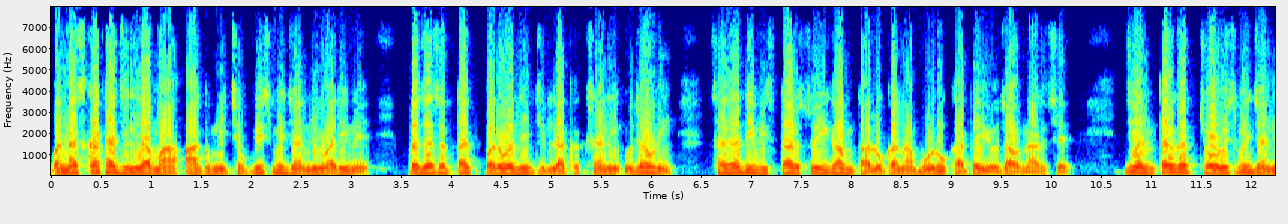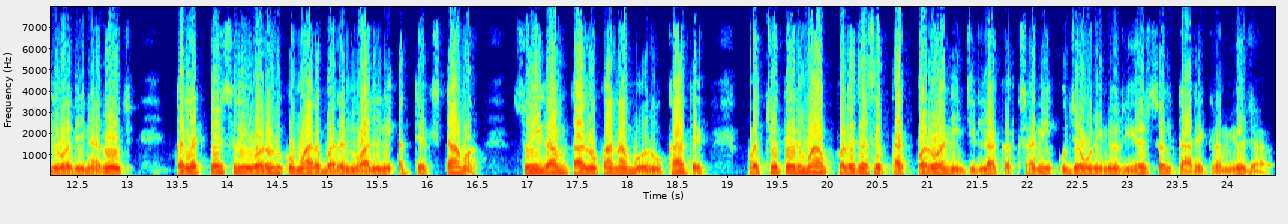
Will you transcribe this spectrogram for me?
બનાસકાંઠા જિલ્લામાં આગામી છવ્વીસમી જાન્યુઆરીને પ્રજાસત્તાક પર્વની જિલ્લા કક્ષાની ઉજવણી સરહદી વિસ્તાર સુઈ ગામ તાલુકાના બોરુ ખાતે યોજાનાર છે, જે અંતર્ગત ચોવીસમી જાન્યુઆરીના રોજ કલેક્ટર શ્રી વરુણકુમાર બરનવાલની અધ્યક્ષતામાં સુઈગામ તાલુકાના બોરુ ખાતે પચોતેરમાં પ્રજાસત્તાક પર્વની જિલ્લા કક્ષાની ઉજવણીનો રિહર્સલ કાર્યક્રમ યોજાયો.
